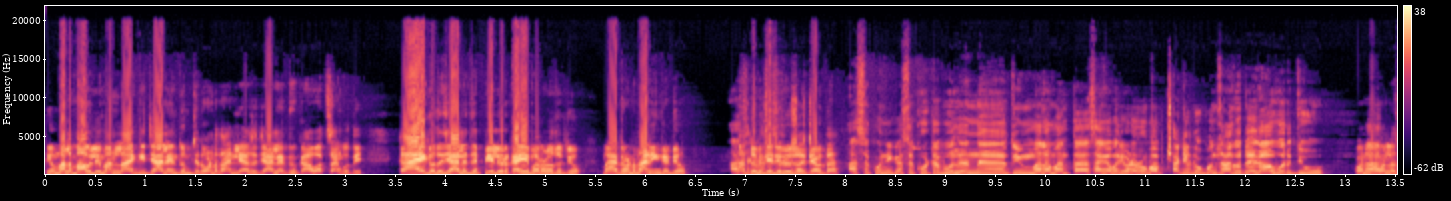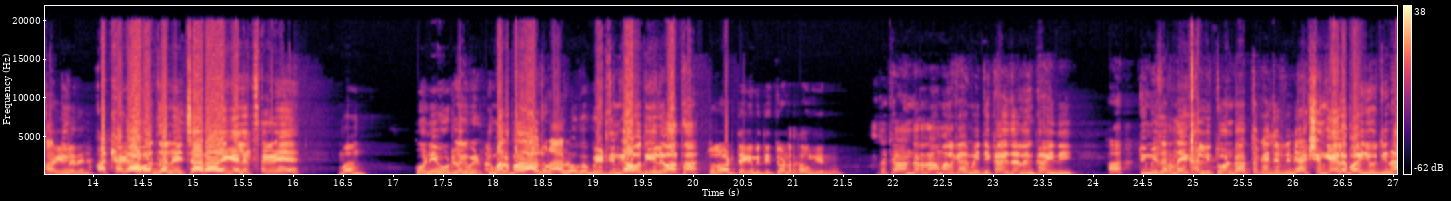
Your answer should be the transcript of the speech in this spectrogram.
ते मला माऊली म्हणला की जाले तुमच्या तोंडात आणले असं. जाल्या तू गावात सांगते. काय ऐकतो जाल्याचं पेलीवर काही बरोबर होतो त्यो. माझ्या तोंडात आणीन का त्यो? आणि तुम्ही त्याच्या विश्वास ठेवता. असं कोणी कसं खोटं बोलन तुम्ही मला म्हणता. सांगा बरं एवढा रोबाब छाती डोकून सांगतोय गावभर त्यो. कोणाला-? कोणाला सांगितलं तुम्ही-? अख्ख्या गावात झाले चार आळे गेल्यात सगळ्या मग? कोणी उठलं का भेट? तुम्हाला पण अजून लोक भेटतील गावात गेले आता. तुला वाटतं की मी ती तोंडात खाऊन घेईन आता त्या अंधारात आम्हाला काय माहिती काय झालं आणि काय नाही. हा? तुम्ही जर नाही खाल्ली तोंडात तर काहीतरी तुम्ही ऍक्शन घ्यायला पाहिजे होती ना.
